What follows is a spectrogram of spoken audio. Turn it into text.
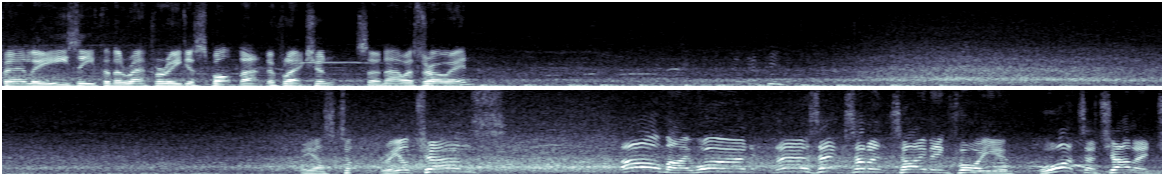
Fairly easy for the referee to spot that deflection, so now a throw in. He has to... Real chance. Oh, my word. There's excellent timing for you. What a challenge.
